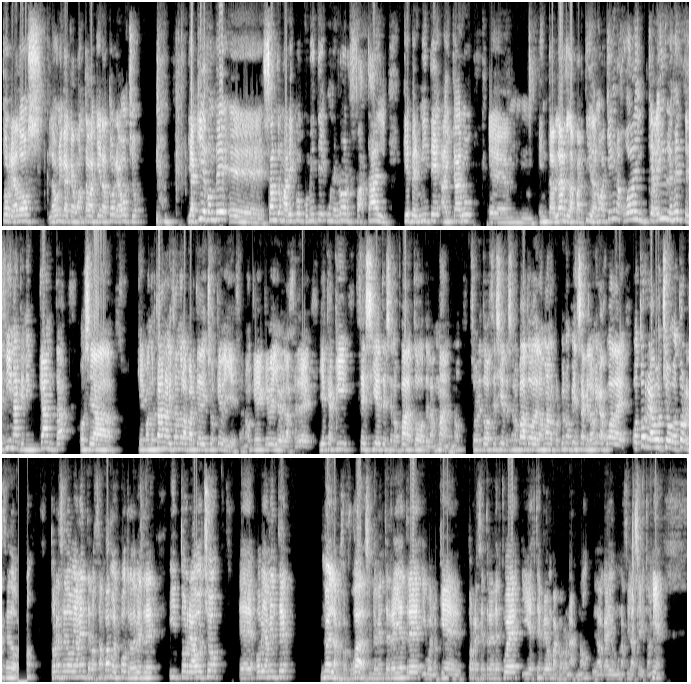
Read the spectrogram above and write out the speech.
torre A2, la única que aguantaba aquí era torre A8. y aquí es donde eh, Sandro Mareco comete un error fatal que permite a Ikaru em, entablar la partida, ¿no? Aquí hay una jugada increíblemente fina que me encanta, o sea, que cuando estaba analizando la partida he dicho, qué belleza, ¿no? Qué, qué, bello el ajedrez. Y es que aquí C7 se nos va a todos de las manos, ¿no? Sobre todo C7 se nos va a todos de las manos porque uno piensa que la única jugada es o torre A8 o torre C2, ¿no? Torre C2 obviamente nos zampamos el potro de B3 y torre A8 eh, obviamente no es la mejor jugada, simplemente rey E3 y bueno, quiere torre C3 después y este peón va a coronar, ¿no? Cuidado que hay una fila 6 también.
